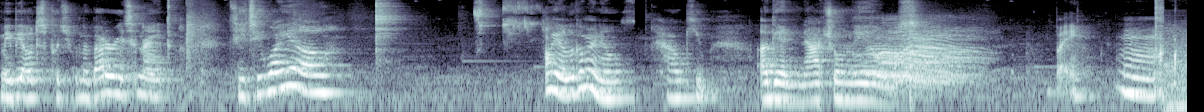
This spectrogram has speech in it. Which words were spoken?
maybe I'll just put you in the battery tonight. TTYL. Oh yeah, look at my nails. How cute. Again, natural nails. Bye. Mm.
